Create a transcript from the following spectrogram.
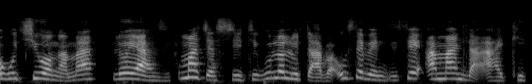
okutshiwo ngama-lawyers umajasithi kulolu daba usebenzise amandla akhe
